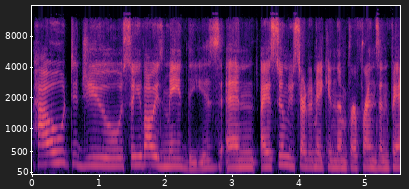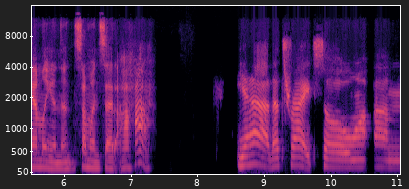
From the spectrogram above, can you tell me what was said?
how did you? So, you've always made these, and I assume you started making them for friends and family, and then someone said, aha. Yeah, that's right. So um,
